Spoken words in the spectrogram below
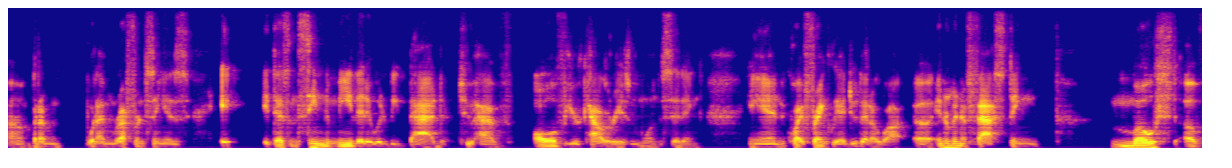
Um, but I'm what I'm referencing is it. It doesn't seem to me that it would be bad to have all of your calories in one sitting, and quite frankly, I do that a lot. Uh, intermittent fasting, most of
